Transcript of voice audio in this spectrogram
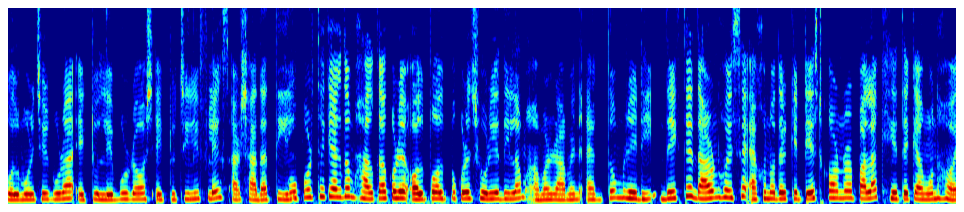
গোলমরিচের গুঁড়া, একটু লেবুর রস, একটু চিলি ফ্লেক্স আর সাদা তিল। উপর থেকে একদম হালকা করে অল্প অল্প করে ছড়িয়ে দিলাম, আমার রামেন একদম রেডি দেখতে দারুণ হয়েছে, এখন ওদেরকে টেস্ট করানোর পালা, খেতে কেমন হয়?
